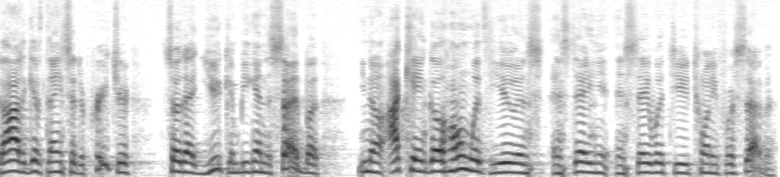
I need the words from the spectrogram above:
God will give thanks to the preacher so that you can begin to say, but you know, I can't go home with you and, and stay and stay with you 24 7.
